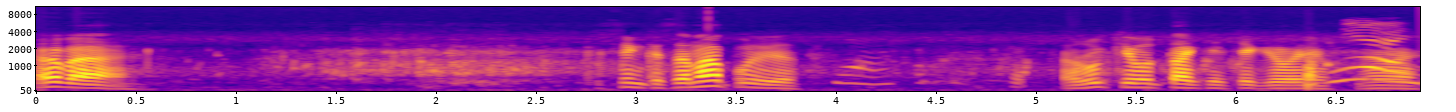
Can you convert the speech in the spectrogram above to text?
Оба. Кристинка сама плывет? Руки вот так, я тебе говорю. Давай.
